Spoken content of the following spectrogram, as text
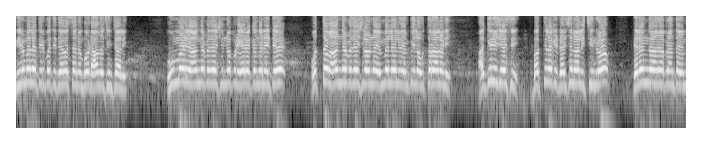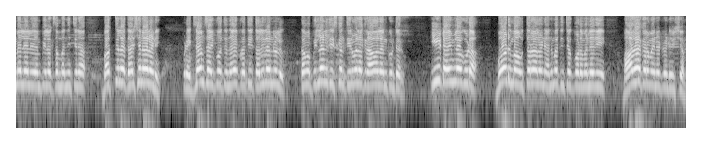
తిరుమల తిరుపతి దేవస్థానం బోర్డు ఆలోచించాలి. ఉమ్మడి ఆంధ్రప్రదేశ్ ఉన్నప్పుడు ఏ రకంగానైతే మొత్తం ఆంధ్రప్రదేశ్లో ఉన్న ఎమ్మెల్యేలు ఎంపీల ఉత్తరాలని అగ్రి చేసి భక్తులకి దర్శనాలు ఇచ్చిండ్రో తెలంగాణ ప్రాంత ఎమ్మెల్యేలు ఎంపీలకు సంబంధించిన భక్తుల దర్శనాలని. ఇప్పుడు ఎగ్జామ్స్ అయిపోతున్నాయి ప్రతి తల్లిదండ్రులు తమ పిల్లల్ని తీసుకొని తిరుమలకి రావాలనుకుంటారు. ఈ టైంలో కూడా బోర్డు మా ఉత్తరాలని అనుమతించకపోవడం అనేది బాధాకరమైనటువంటి విషయం.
